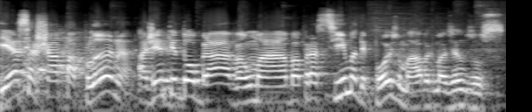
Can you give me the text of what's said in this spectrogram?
E essa chapa plana, a gente dobrava uma aba para cima, depois uma aba de mais ou menos uns,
